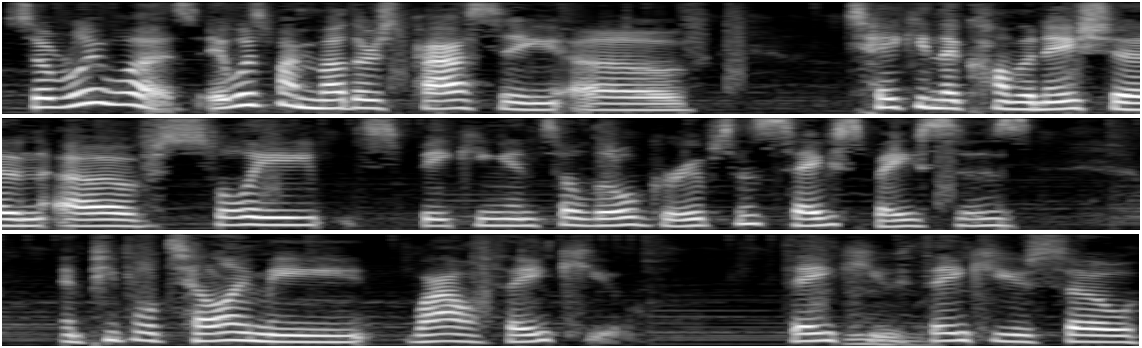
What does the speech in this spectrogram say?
So it really was. It was my mother's passing of taking the combination of slowly speaking into little groups and safe spaces and people telling me, wow, thank you. Thank you. Mm. Thank you. So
